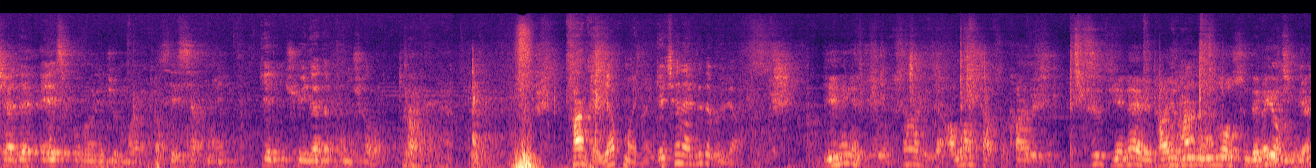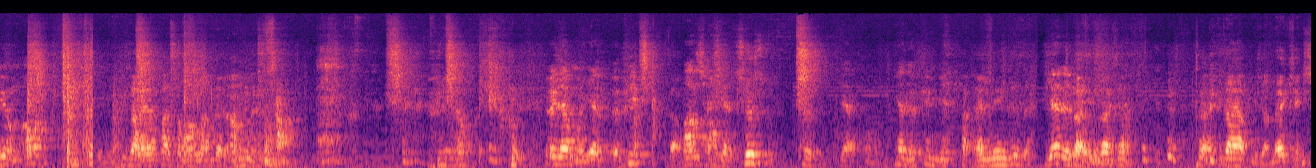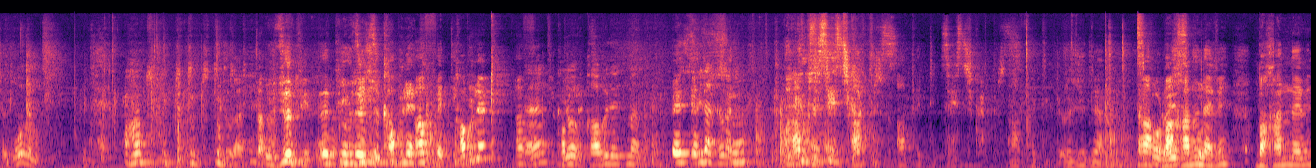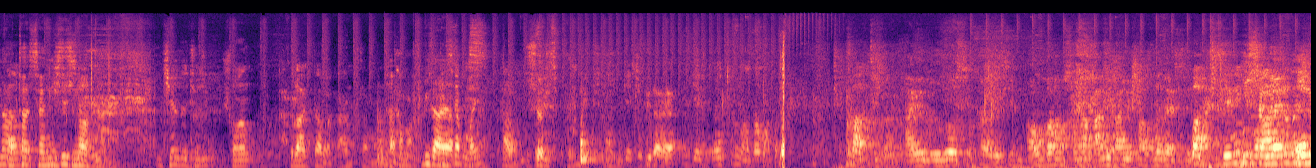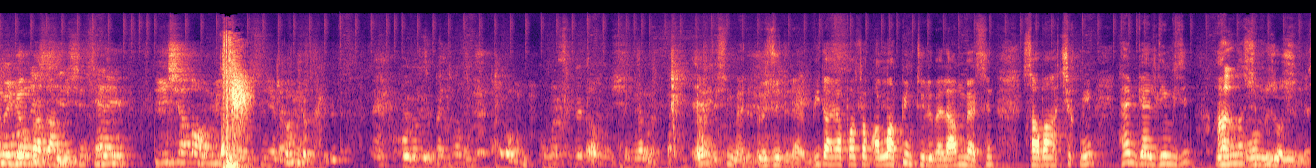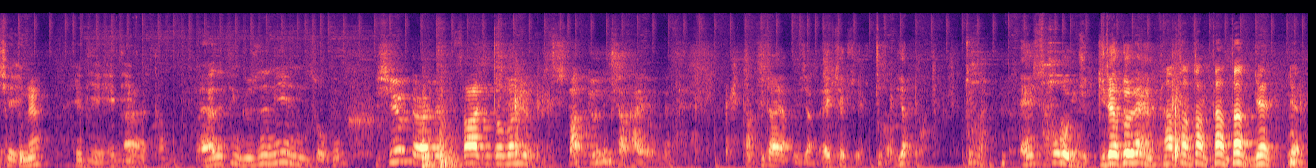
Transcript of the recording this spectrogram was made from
İçeride e-spor oyuncum var. Ses yapmayın. Gelin şu ileride konuşalım. Kanka yapmayın. Geçen evde de böyle yaptınız. Yemin ediyorum sadece Allah çarpsın kardeşim. Sırf yeni evin hayırlı uğurlu olsun demek Biliyorum için geldim. biliyorum ama Bir daha yaparsam Allah belanı versin. Öyle yapma gel öpeyim. Al şaka gel. Söz mü? Gel. Gel öpeyim gel. Bak elini indir de. Gel öpeyim. bir daha, bir daha, yapmayacağım. Erkek söz. Oğlum Tamam, öpeyim, öpeyim. Özür kabul et. Affettik. Kabul et. he? Yok kabul etmem. Bir dakika dur. Affettik. Ses çıkartırız. Affettik. Ses çıkartırız. Affettik. Özür dilerim. Tamam, bakanın evi. Bakanın evine atar senin üstüne atar. İçeride çocuk şu an kurakta bak antrenman. Tamam. Bir daha yapmayın. Tamam. Söz. Tamam geç. Bir daha yapmayın. Geç oturun adama. Bak Hayırlı uğurlu olsun kardeşim. Allah'ım sana hani hani fazla versin. bak senin Bu sene arkadaşın 10 milyon kazanmışsın. Senin İnşallah 10 milyon olsun yeter. Kardeşim benim özür dilerim. Bir daha yaparsam Allah bin türlü belamı versin. Sabaha çıkmayayım. Hem geldiğimizi anla sürpriz olsun dedi. Şey, Bu ne? Hediye hediye. Evet tamam. Hayaletin gözüne niye elini sokuyorsun? Bir şey yok öyle sadece dolanıyoruz. Bak gördün bu mesela. Tamam bir daha yapmayacağım. Erkek. Tugay yapma. Tugay. E-spor oyuncu. Gider dönelim. Tamam tamam tamam tamam tamam gel gel.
